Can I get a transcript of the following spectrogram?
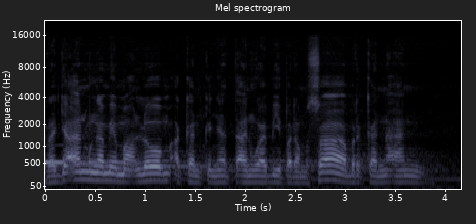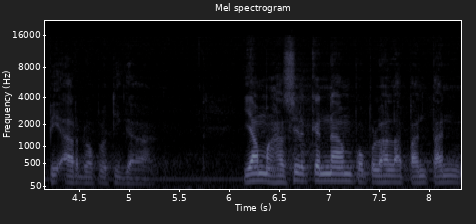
Kerajaan mengambil maklum akan kenyataan YB Padang Besar berkenaan PR23 yang menghasilkan 6.8 tan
